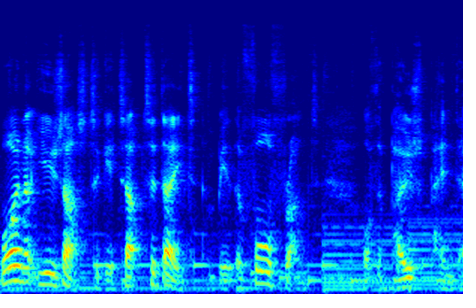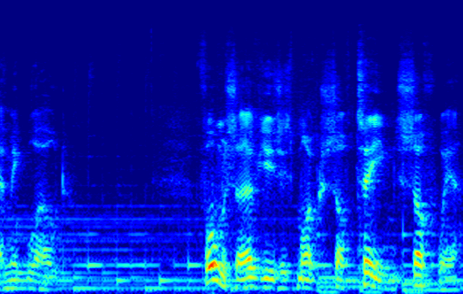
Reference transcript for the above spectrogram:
Why not use us to get up to date and be at the forefront of the post-pandemic world? FormaServe uses Microsoft Teams software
